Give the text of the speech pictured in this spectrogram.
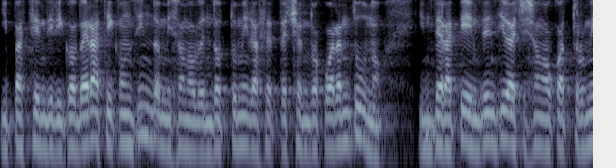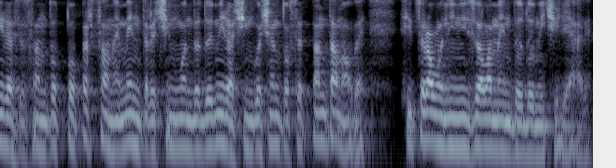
i pazienti ricoverati con sintomi sono 28.741, in terapia intensiva ci sono 4.068 persone, mentre 52.579 si trovano in isolamento domiciliare.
